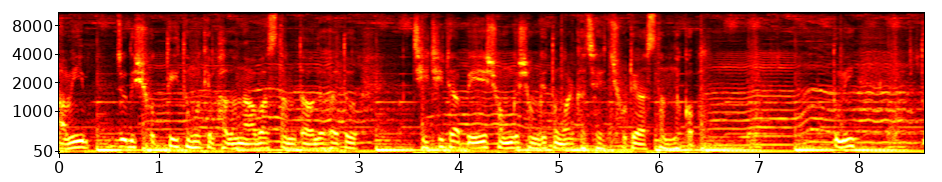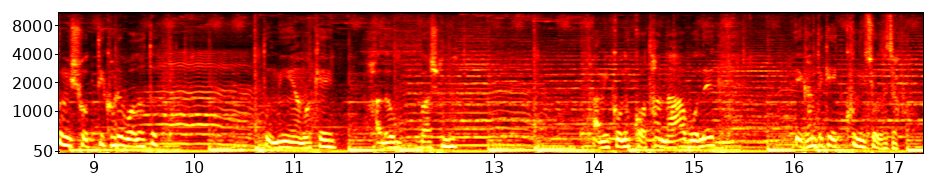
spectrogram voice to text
আমি যদি সত্যিই তোমাকে ভালো না বাসতাম, তাহলে হয়তো চিঠিটা পেয়ে সঙ্গে সঙ্গে তোমার কাছে ছুটে আসতাম না কপাল। তুমি তুমি সত্যি করে বলো তো, তুমি আমাকে ভালোবাসো না? আমি কোনো কথা না বলে এখান থেকে এক্ষুনি চলে যাব।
